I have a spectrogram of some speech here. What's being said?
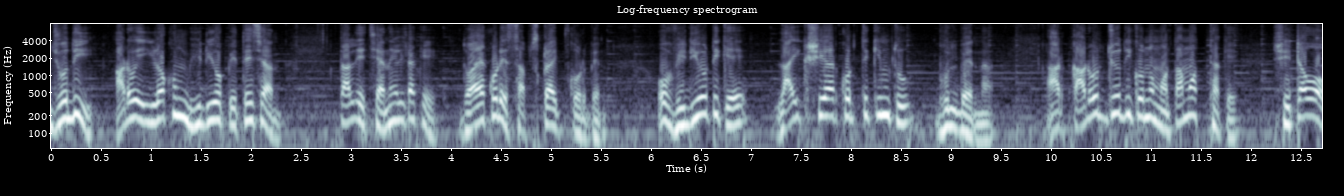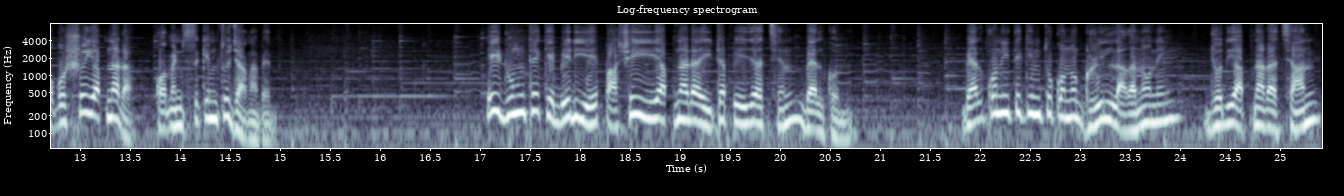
যদি আরও এই রকম ভিডিও পেতে চান, তাহলে চ্যানেলটাকে দয়া করে সাবস্ক্রাইব করবেন। ও ভিডিওটিকে লাইক, শেয়ার করতে কিন্তু ভুলবেন না। আর কারোর যদি কোনো মতামত থাকে, সেটাও অবশ্যই আপনারা কমেন্টসে কিন্তু জানাবেন। এই রুম থেকে বেরিয়ে পাশেই আপনারা এইটা পেয়ে যাচ্ছেন ব্যালকনি। ব্যালকনিতে কিন্তু কোনো গ্রিল লাগানো নেই। যদি আপনারা চান,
